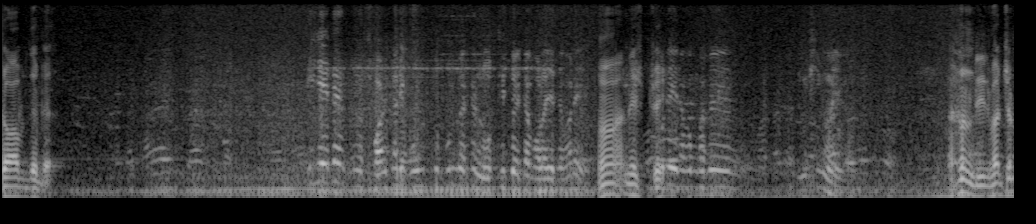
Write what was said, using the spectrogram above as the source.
জবাব দেবে। হ্যাঁ হয়ে নির্বাচন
